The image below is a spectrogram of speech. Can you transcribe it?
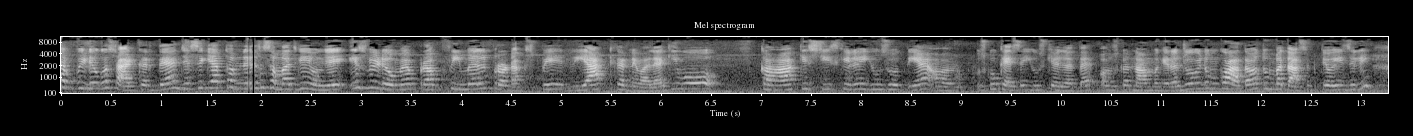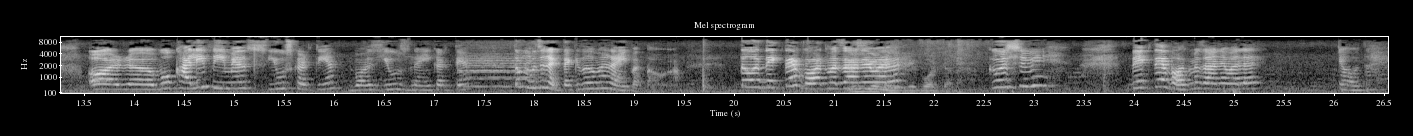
अब वीडियो को स्टार्ट करते हैं। जैसे कि आप थंबनेल से समझ गए होंगे, इस वीडियो में फीमेल प्रोडक्ट्स पे रिएक्ट करने वाला है कि वो किस चीज़ के लिए यूज़ होती हैं और उसको कैसे यूज़ किया जाता है और उसका नाम वगैरह जो भी तुमको आता हो तुम बता सकते हो इजीली और वो खाली फीमेल्स यूज़ करती हैं बॉयज़ यूज़ नहीं करते हैं। तो मुझे लगता है कि तुम्हें तो नहीं पता होगा। तो देखते हैं बहुत मज़ा आने वाला है। कुछ भी। देखते हैं बहुत मज़ा आने वाला है। क्या होता है?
